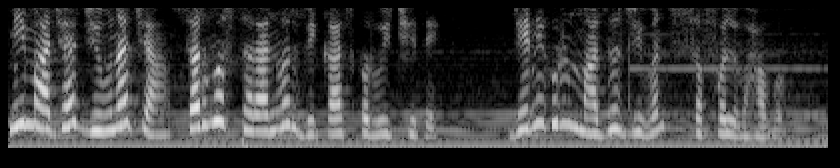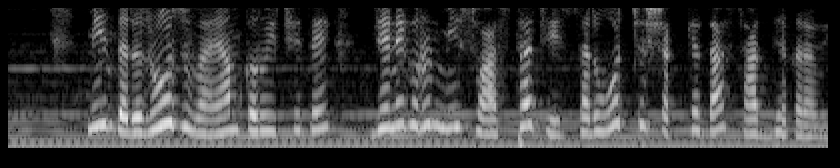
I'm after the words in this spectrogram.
मी माझ्या जीवनाच्या सर्व स्तरांवर विकास करू इच्छिते जेणेकरून माझं जीवन सफल व्हावं. मी दररोज व्यायाम करू इच्छिते जेणेकरून मी स्वास्थ्याची सर्वोच्च शक्यता साध्य करावी.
